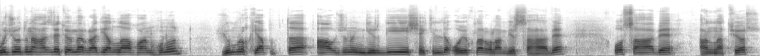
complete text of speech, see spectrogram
vücuduna Hazreti Ömer radıyallahu anhu'nun yumruk yapıp da avucunun girdiği şekilde oyuklar olan bir sahabe. O sahabe anlatıyor.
